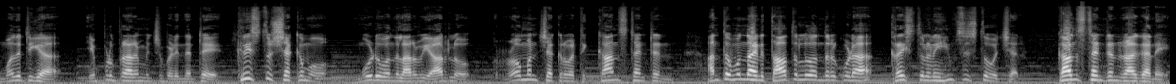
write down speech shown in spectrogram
మొదటిగా ఎప్పుడు ప్రారంభించబడిందంటే క్రీస్తు శకము మూడు వందల అరవై ఆరులో రోమన్ చక్రవర్తి కాన్స్టంటన్ అంతకుముందు ఆయన తాతలు అందరూ కూడా క్రైస్తులని హింసిస్తూ వచ్చారు. కాన్స్టంటన్ రాగానే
